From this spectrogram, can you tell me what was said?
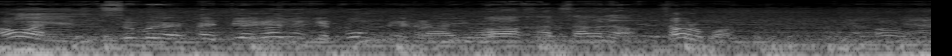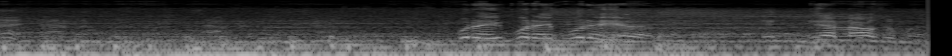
เอาอันสมมติไอ้เตียงเรายังเก็บวงนี่ขนาดอยู่บ่วะครับเศร้าแล้วเท่าหรือเปล่าผู้ใดผู้ใดผู้ใดเฮ็ดอะเฮ็ดเล่าเสมอ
